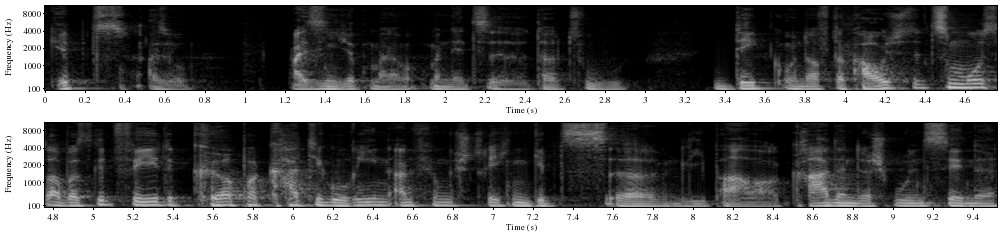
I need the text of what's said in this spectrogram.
gibt's. Also weiß ich nicht, ob man, ob man jetzt äh, dazu dick und auf der Couch sitzen muss, aber es gibt für jede Körperkategorie in Anführungsstrichen gibt's äh, Liebhaber. Gerade in der schwulen Szene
